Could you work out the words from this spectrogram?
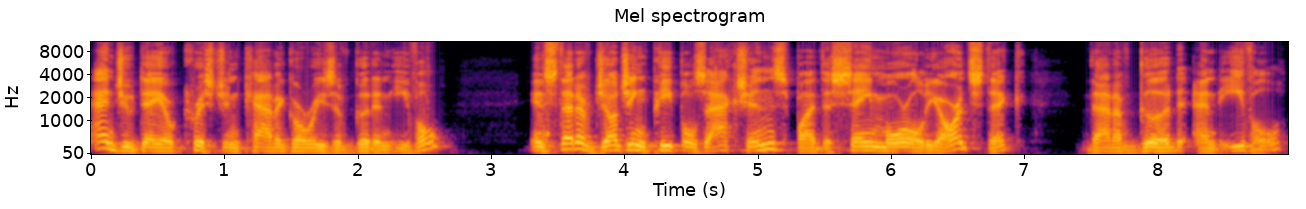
and Judeo Christian categories of good and evil. Instead of judging people's actions by the same moral yardstick, that of good and evil,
